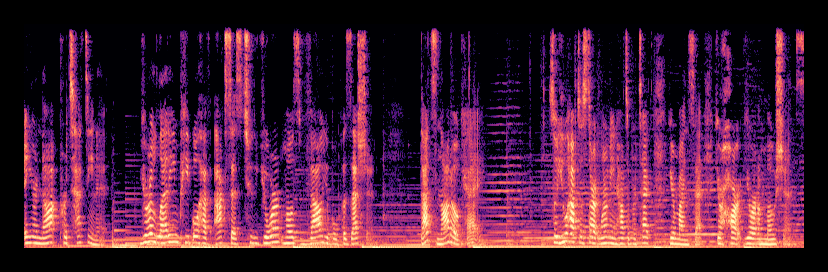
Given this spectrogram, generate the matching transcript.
and you're not protecting it. You're letting people have access to your most valuable possession. That's not okay. So you have to start learning how to protect your mindset, your heart, your emotions.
